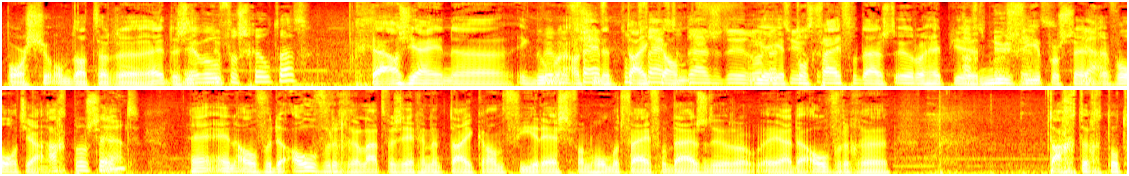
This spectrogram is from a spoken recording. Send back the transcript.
Porsche. Omdat er... Uh, er zit hoeveel scheelt dat? Ja, als jij een, ik noem maar, als je een Taycan... Tot 50.000 euro ja, Tot 50.000 euro heb je nu 4% ja. en volgend jaar 8%. Ja. en over de overige, laten we zeggen, een Taycan 4S van 150.000 euro. Ja, de overige 80 tot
